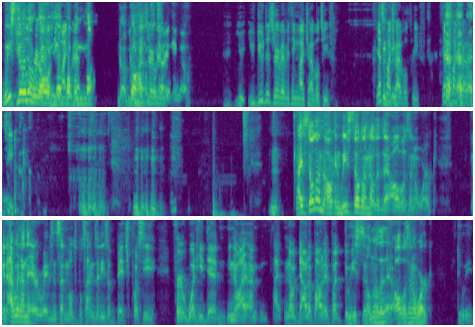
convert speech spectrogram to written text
We You still don't know if he'll fucking. go go ahead. I'm so sorry, Dingo. You you do deserve everything, my tribal chief. Yes, my tribal chief. Yes, my tribal chief. I still don't know, and we still don't know that that all was gonna work. I mean, I went on the airwaves and said multiple times that he's a bitch pussy for what he did. You know, I, I no doubt about it. But do we still know that that all was gonna work? Do we?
